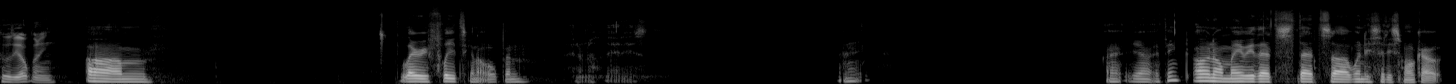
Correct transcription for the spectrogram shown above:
Who's the opening? Um Larry Fleet's gonna open. I don't know who that is. Right. I, yeah, I think. Oh no, maybe that's that's uh, Windy City Smokeout.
